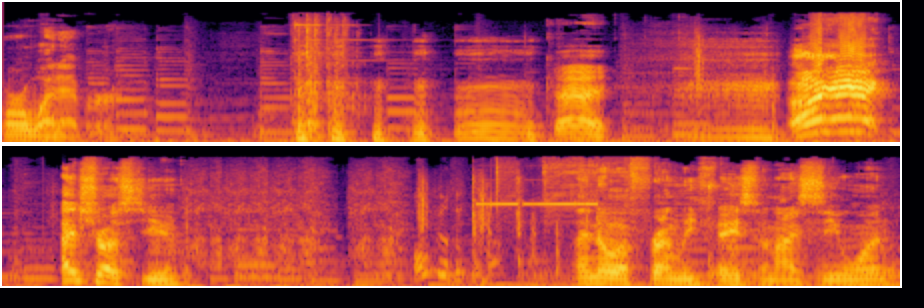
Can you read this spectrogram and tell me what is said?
Or whatever. okay. Okay! I trust you. I know a friendly face when I see one.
